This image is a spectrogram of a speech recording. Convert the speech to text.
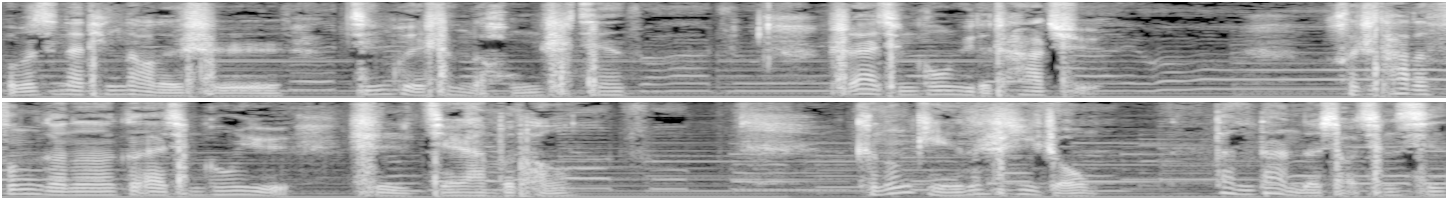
我们现在听到的是金贵晟的《红之间》，是《爱情公寓》的插曲。可是它的风格呢，跟《爱情公寓》是截然不同。可能给人的是一种淡淡的小清新。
